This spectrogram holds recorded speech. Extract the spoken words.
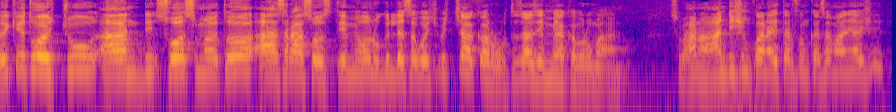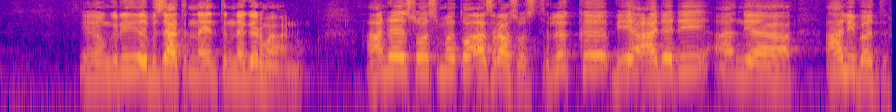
ጥቂቶቹ አንድ ሶስት መቶ አስራ ሶስት የሚሆኑ ግለሰቦች ብቻ ቀሩ። ትእዛዝ የሚያከብሩ ማለት ነው። ስብና አንድ ሺህ እንኳን አይተርፍም ከሰማንያ ሺህ? እንግዲህ ብዛትና የንትን ነገር ማለት ነው። አስራ ሶስት ልክ ቢአደድ አህሊ በድር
